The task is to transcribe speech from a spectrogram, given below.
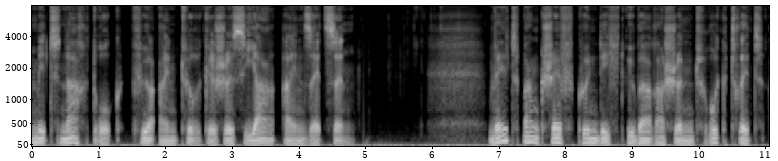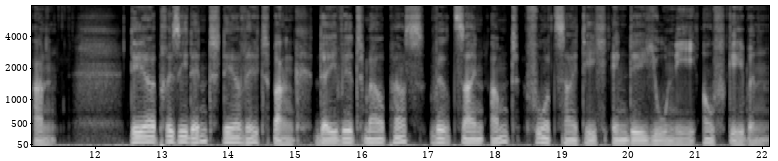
mit Nachdruck für ein türkisches Ja einsetzen. Weltbankchef kündigt überraschend Rücktritt an. Der Präsident der Weltbank, David Malpass, wird sein Amt vorzeitig Ende Juni aufgeben.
